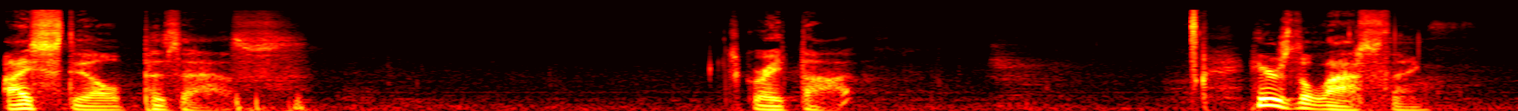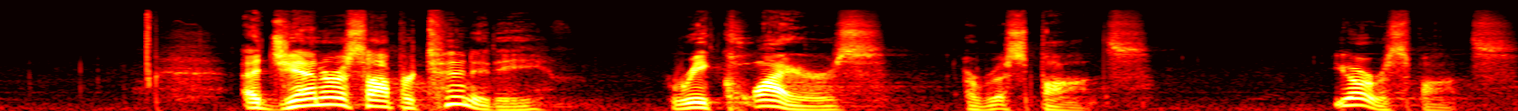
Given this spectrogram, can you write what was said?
I still possess. It's a great thought. Here's the last thing a generous opportunity requires a response. Your response.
